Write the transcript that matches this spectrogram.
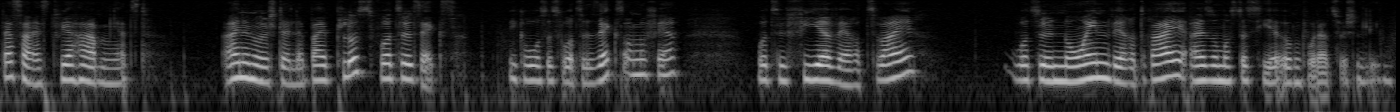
Das heißt, wir haben jetzt eine Nullstelle bei plus Wurzel 6. Wie groß ist Wurzel 6 ungefähr? Wurzel 4 wäre 2, Wurzel 9 wäre 3, also muss das hier irgendwo dazwischen liegen.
